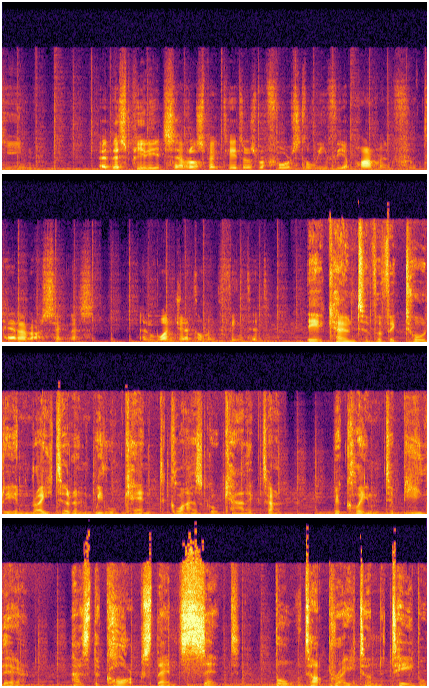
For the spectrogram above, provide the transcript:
Kean. At this period, several spectators were forced to leave the apartment from terror or sickness, and one gentleman fainted the account of a Victorian writer and Wheel Kent Glasgow character who claimed to be there has the corpse then sit bolt upright on the table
